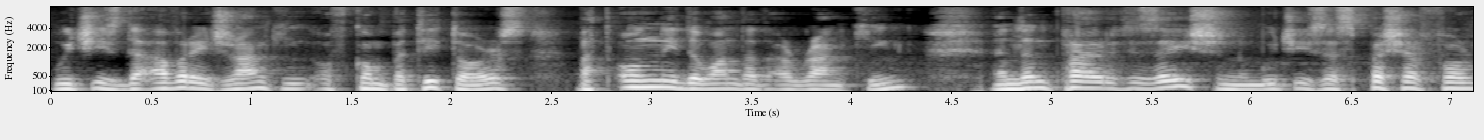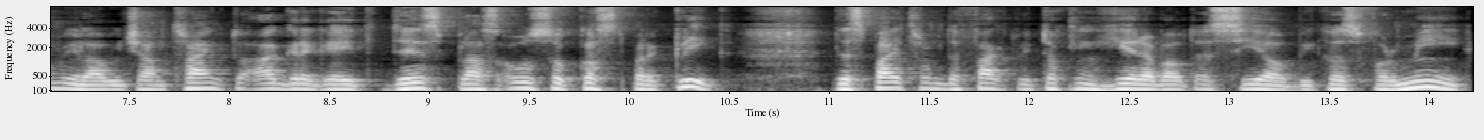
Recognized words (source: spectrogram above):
which is the average ranking of competitors, but only the one that are ranking, and then prioritization, which is a special formula which I'm trying to aggregate this plus also cost per click, despite from the fact we're talking here about SEO, because for me,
